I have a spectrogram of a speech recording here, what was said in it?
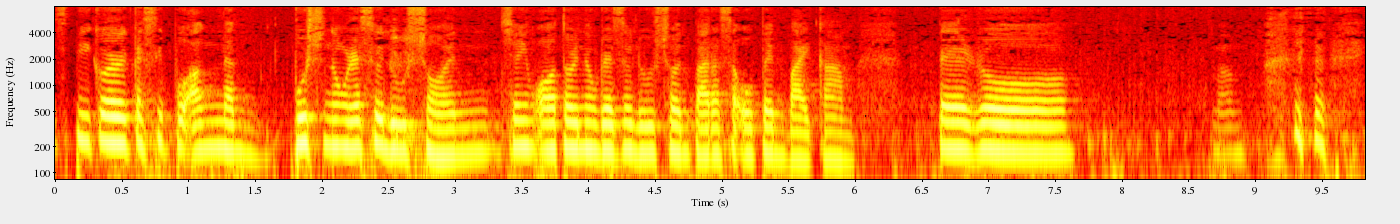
Speaker kasi po ang nag-push ng resolution, siya yung author ng resolution para sa open BICAM. Pero, ma'am,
